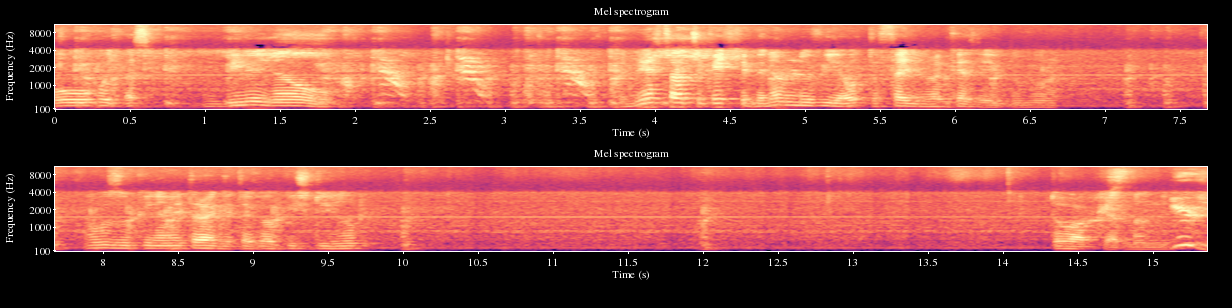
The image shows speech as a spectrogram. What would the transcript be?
Ó, hogy az... Vilna, De miért áll csak egy helyben, nem lövi le ott a fegyver a kezében van. Húzzuk ki, nem itt rengeteg a kis dinó. Tovább kell menni. Here's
